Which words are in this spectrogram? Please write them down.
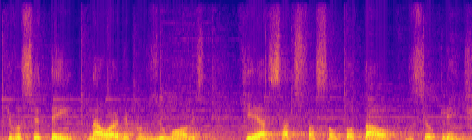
que você tem na hora de produzir móveis, que é a satisfação total do seu cliente.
